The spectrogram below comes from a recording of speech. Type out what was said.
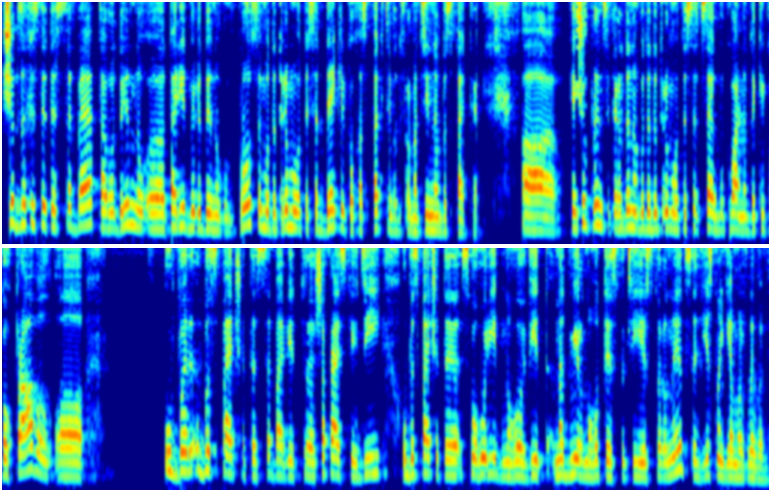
Щоб захистити себе та родину е, та рідну людину, просимо дотримуватися декількох аспектів інформаційної безпеки. Якщо в принципі родина буде дотримуватися цих буквально декількох правил. Убезпечити себе від е, шахрайських дій, убезпечити свого рідного від надмірного тиску тієї сторони, це дійсно є можливим.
